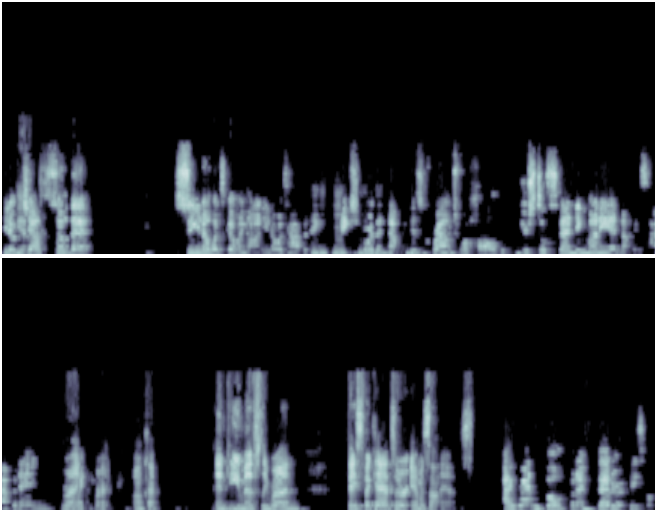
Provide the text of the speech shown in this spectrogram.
You know, yeah. just so that so you know what's going on, you know what's happening. Mm-hmm, Make sure mm-hmm. that nothing has ground to a halt. You're still spending money and nothing's happening. Right, like, right. Okay. And do you mostly run Facebook ads or Amazon ads? I run both, but I'm better at Facebook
